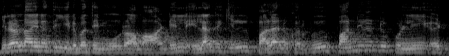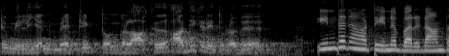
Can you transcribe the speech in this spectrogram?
இரண்டாயிரத்தி இருபத்தி மூன்றாம் ஆண்டில் இலங்கையில் பல நுகர்வு பன்னிரண்டு புள்ளி எட்டு மில்லியன் மெட்ரிக் டன்களாக அதிகரித்துள்ளது. இந்த நாட்டின் வருடாந்த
